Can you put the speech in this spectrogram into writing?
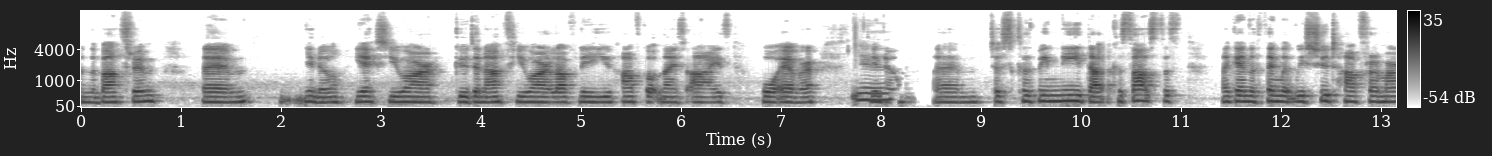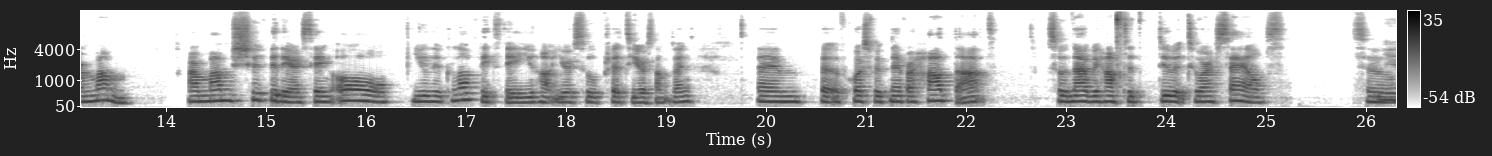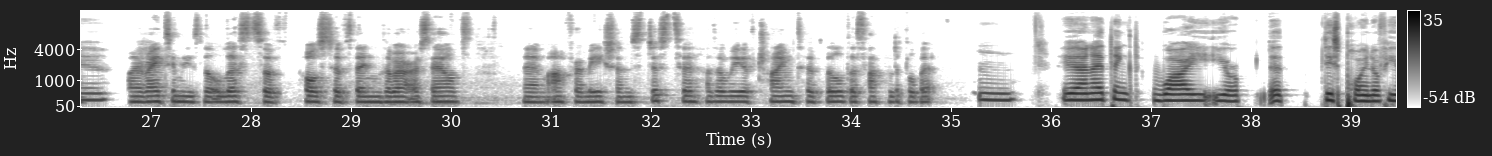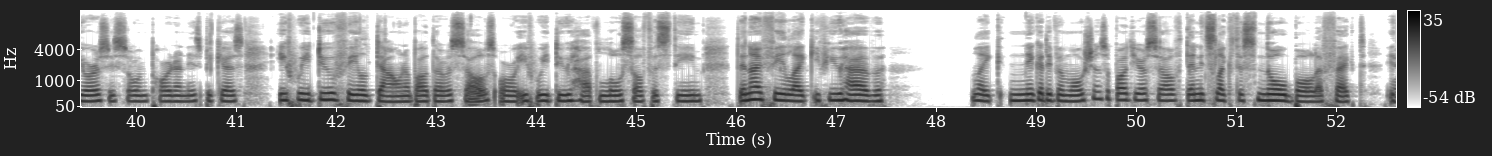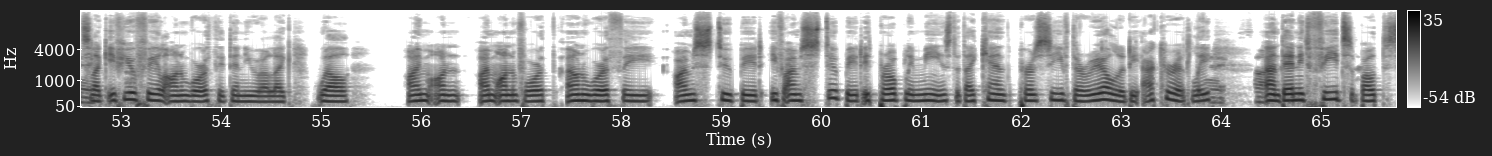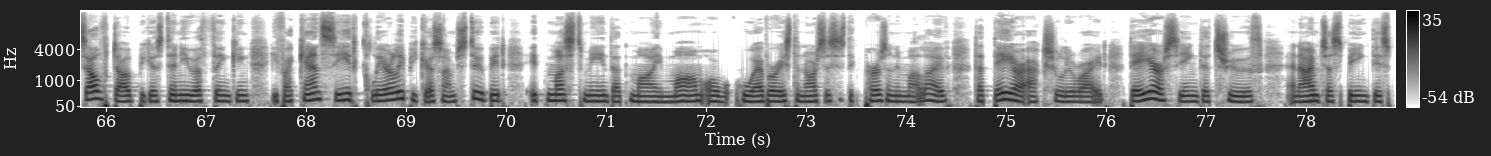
in the bathroom. Um, you know, yes, you are good enough, you are lovely, you have got nice eyes, whatever. Yeah. You know, um, just because we need that, because that's the again the thing that we should have from our mum. Our mum should be there saying, "Oh, you look lovely today. You ha- you're so pretty," or something. Um, but of course, we've never had that, so now we have to do it to ourselves. So yeah. by writing these little lists of positive things about ourselves, um, affirmations just to as a way of trying to build us up a little bit. Mm. Yeah, and I think why your uh, this point of yours is so important is because if we do feel down about ourselves or if we do have low self-esteem, then I feel like if you have like negative emotions about yourself, then it's like the snowball effect. It's yeah. like if you feel unworthy, then you are like, well, I'm un, I'm unworth, unworthy I'm stupid. If I'm stupid, it probably means that I can't perceive the reality accurately. And then it feeds about the self-doubt because then you are thinking, if I can't see it clearly because I'm stupid, it must mean that my mom or whoever is the narcissistic person in my life, that they are actually right. They are seeing the truth and I'm just being this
